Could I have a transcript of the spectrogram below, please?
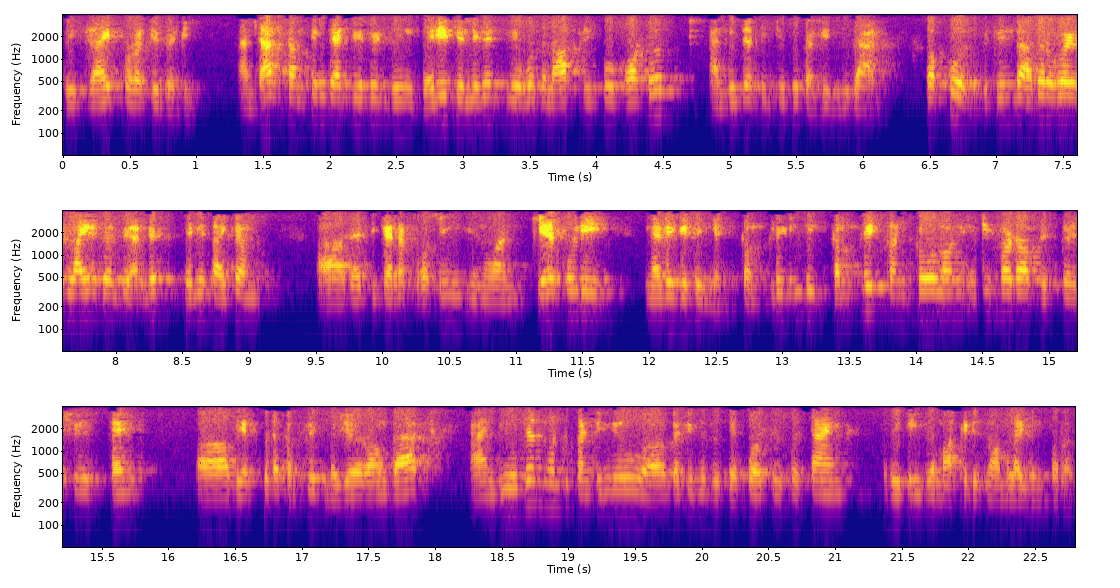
we drive productivity. And that's something that we've been doing very diligently over the last three, four quarters, and we just need to continue that. So of course, between the other overhead lines, there'll be hundreds various items uh, that we kind of watching, you know, and carefully navigating it. Completely, complete control on any sort of discretionary spend. Uh, we have put a complete measure around that. And we just want to continue, uh, continue this effort till the time we think the market is normalizing for us.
